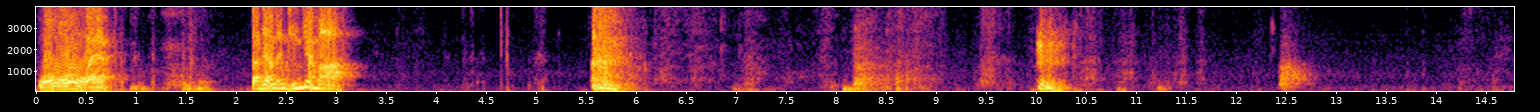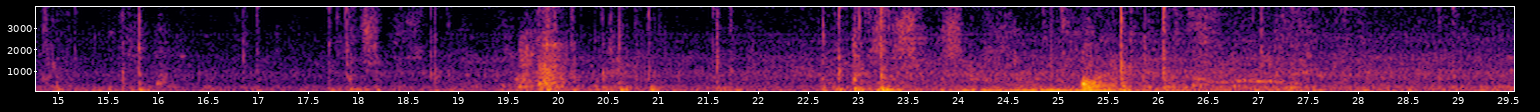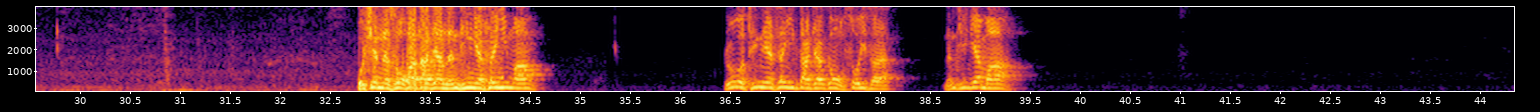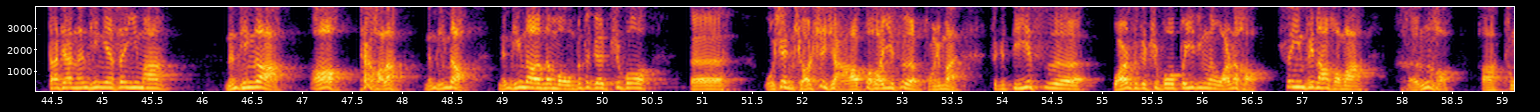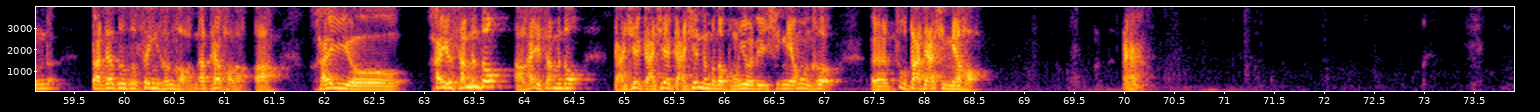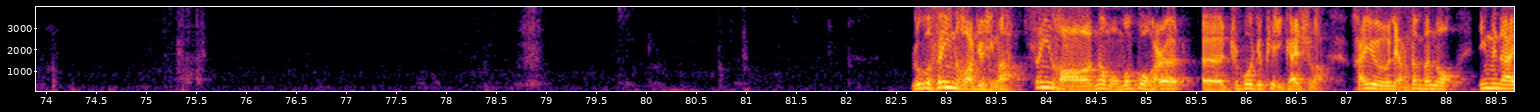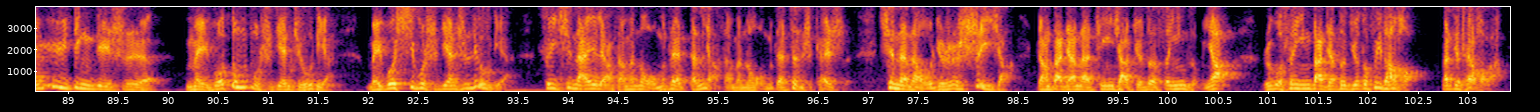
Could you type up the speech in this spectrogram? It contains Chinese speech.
喂喂喂喂，大家能听见吗？我现在说话，大家能听见声音吗？如果听见声音，大家跟我说一声，能听见吗？大家能听见声音吗？能听到啊？哦，太好了，能听到，能听到。那么我们这个直播，呃，我先调试一下啊，不好意思，朋友们，这个第一次玩这个直播不一定能玩得好，声音非常好吗？很好啊，通的，大家都说声音很好，那太好了啊。还有还有三分钟啊，还有三分钟，感谢感谢感谢那么多朋友的新年问候，呃，祝大家新年好。如果声音好就行了，声音好，那么我们过会儿呃直播就可以开始了，还有两三分钟，因为呢预定的是美国东部时间九点。美国西部时间是六点，所以现在还有两三分钟，我们再等两三分钟，我们再正式开始。现在呢，我就是试一下，让大家呢听一下，觉得声音怎么样？如果声音大家都觉得非常好，那就太好了。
